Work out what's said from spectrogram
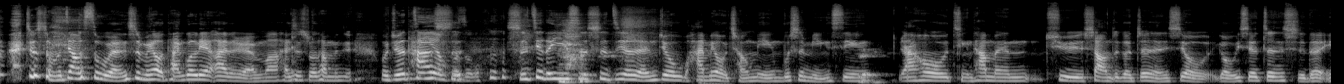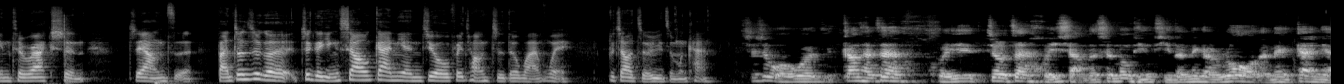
就什么叫素人是没有谈过恋爱的人吗？还是说他们就？我觉得他是实际的意思是这些人就还没有成名，不是明星，然后请他们去上这个真人秀，有一些真实的 interaction，这样子。反正这个这个营销概念就非常值得玩味，不知道哲宇怎么看？其实我我刚才在回就是在回想的是孟婷提的那个 raw 的那个概念，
